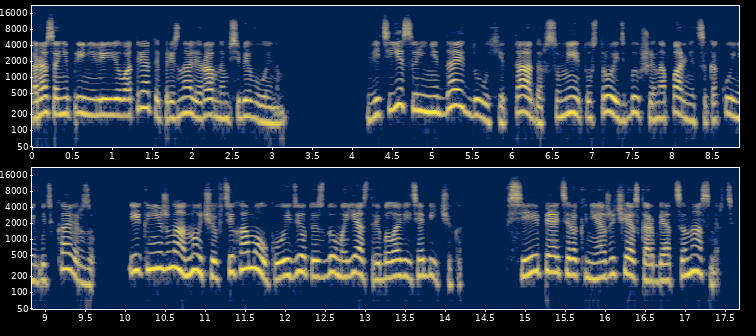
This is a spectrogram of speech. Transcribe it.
раз они приняли ее в отряд и признали равным себе воином. Ведь если, не дай духи, Тадар сумеет устроить бывшей напарнице какую-нибудь каверзу, и княжна ночью в тихомолку уйдет из дома ястреба ловить обидчика, все пятеро княжичей оскорбятся насмерть.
